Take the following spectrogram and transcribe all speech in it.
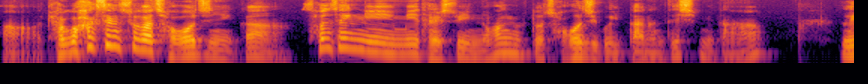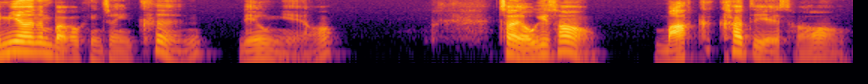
어, 결국 학생 수가 적어지니까 선생님이 될 수 있는 확률도 적어지고 있다는 뜻입니다. 의미하는 바가 굉장히 큰 내용이에요. 자, 여기서 마크 카드에서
